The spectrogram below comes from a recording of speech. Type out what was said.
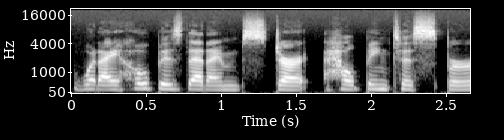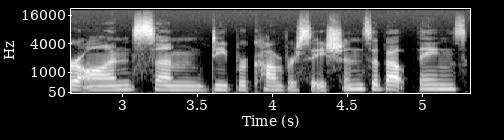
what I hope is that I'm start helping to spur on some deeper conversations about things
